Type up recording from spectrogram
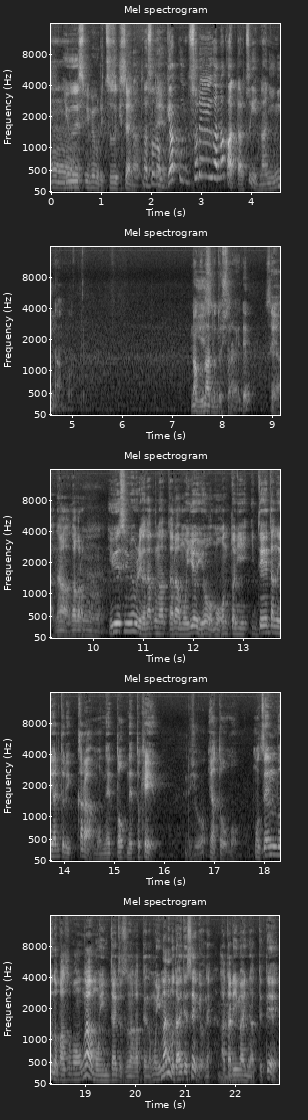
うん。USB メモリ続きそうやなと思って。その逆にそれがなかったら次何になるのって。なくなったとしたらやで、そやな。だから、うん。USB メモリがなくなったらもういよいよもう本当にデータのやり取りからもうネットネット経由でしょ？やと思うもう全部のパソコンがもうインターネットつながってるの。もう今でも大体そうやけどね。当たり前になってて、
